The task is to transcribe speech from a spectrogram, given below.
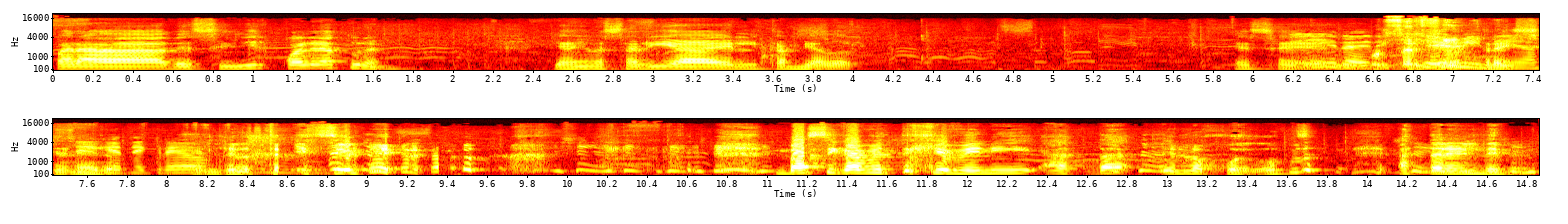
para decidir cuál era tu NEM. Y a mí me salía el cambiador. Ese Mira, el, el Gemini, traicionero. así que te creo. El de los traicioneros. Básicamente Gemini hasta en los juegos. Hasta en el NEM.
